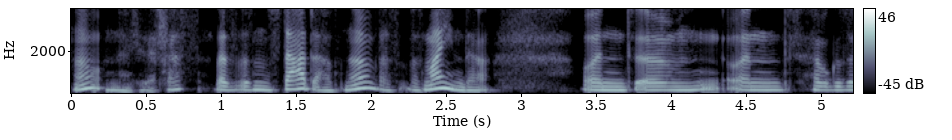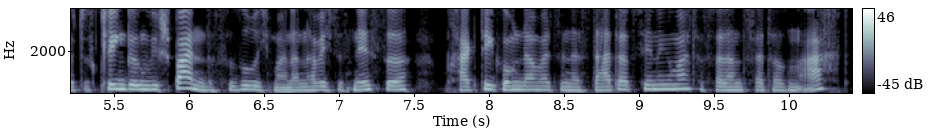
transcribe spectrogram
Ne? Und dann habe ich gesagt, was? Was, was ist ein Start-up? Ne? Was, was mache ich denn da? Und, ähm, und habe gesagt, das klingt irgendwie spannend, das versuche ich mal. Dann habe ich das nächste Praktikum damals in der Startup-Szene gemacht, das war dann 2008.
